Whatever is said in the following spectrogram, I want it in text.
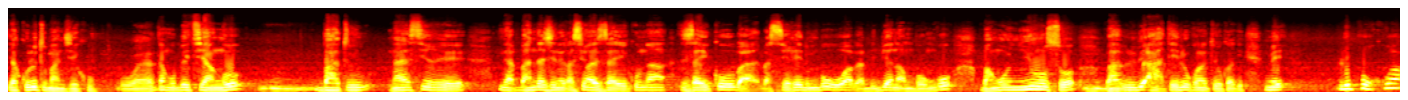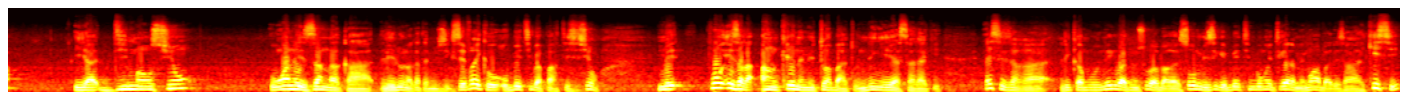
ya kolutuma njeku ntango obeti yango bato nayasire na banda génération ya zaeko na zaeko baserele mbowa babibia na mbongo bango nyonso balobi ah te eloko wana toyokaki mais le pourquoi il y a dimension lelo na kati ya musique. C'est vrai que obeti bapartition mais mpo ezala ancré na mito ya bato ndenge ye asalaki est ezalaka likambo ndenge bato mosusu babaka soko musique ebeti bongo etika na mémoire ya bato ezalaka kisi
